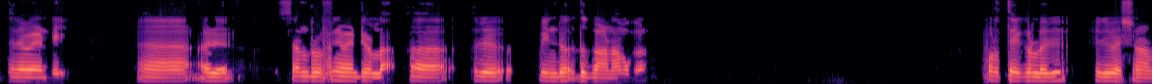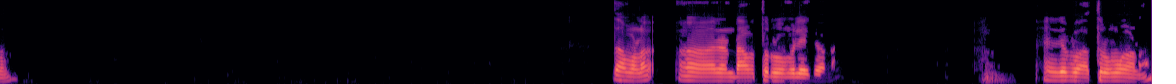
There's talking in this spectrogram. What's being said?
ഇതിന് വേണ്ടി ഒരു ഒരു സൺറൂഫിന് വേണ്ടിയുള്ള ഒരു വിൻഡോ ഇത് കാണാം നമുക്ക്. പുറത്തേക്കുള്ളൊരു ഒരു ഇത് നമ്മൾ രണ്ടാമത്തെ റൂമിലേക്കാണ് അതിന്റെ ബാത്റൂം കാണാം.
